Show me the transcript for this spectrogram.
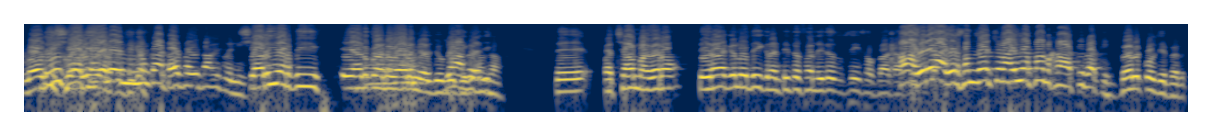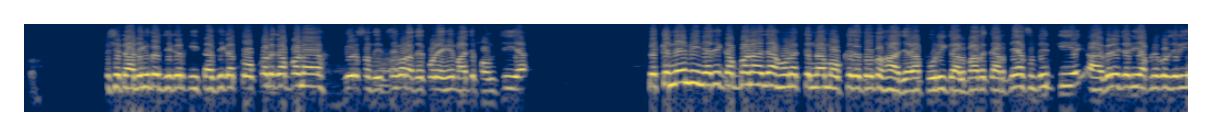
ਤੁਸੀਂ 46,000 ਖੋਜੋ, ਠੀਕ ਮੈਨੂੰ। ਘਾਟਾ ਪਈ ਤਾਂ ਵੀ ਕੋਈ ਨਹੀਂ। 46000 ਦੀ ਇਹ ਐਂਡ ਐਂਡ ਵੈਰ ਮਿਲ ਜੂਗੀ ਠੀਕ ਦਿਓ ਜੀ। ਤੇ ਪੱਛਾ ਮਗਰ ਆ 13 ਕਿਲੋ ਦੀ ਗਰੰਟੀ ਤਸੱਲੀ ਤੇ ਤੁਸੀਂ ਸੌਦਾ ਕਰ ਹਾਜ਼ਰ ਹੈ, ਹਾਜ਼ਰ ਸਮਝੋ ਚਵਾਈ ਆਪਾਂ ਵਿਖਾਤੀ ਬਾਕੀ। ਬਿਲਕੁਲ ਜੀ ਬਿਲਕੁਲ। ਸਟਾਰਟਿੰਗ ਤੋਂ ਜ਼ਿਕਰ ਕੀਤਾ ਸੀਗਾ ਤੋਕੜ ਗੱਬਣ ਵੀਰ ਸੰਦੀਪ ਸਿੰਘ ਹੁਣਾਂ ਦੇ ਕੋਲ ਇਹ ਮੱਝ ਪਹੁੰਚੀ ਆ। ਤੇ ਕਿੰਨੇ ਮਹੀਨਿਆਂ ਦੀ ਗੱਬਣ ਆ ਜਾਂ ਹੁਣ ਕਿੰਨਾ ਮੌਕੇ ਤੇ ਦੁੱਧ ਹਾਜ਼ਰ ਆ ਪੂਰੀ ਗੱਲਬਾਤ ਕਰਦੇ ਆ। ਸੰਦੀਪ ਕੀ ਆਵਰੇ ਜਿਹੜੀ ਆਪਣੇ ਕੋਲ ਜਿਹੜੀ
